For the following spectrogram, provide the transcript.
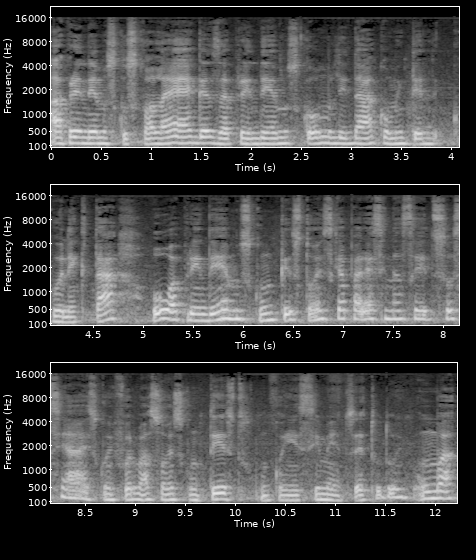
aprendemos com os colegas, aprendemos como lidar, como interconectar, ou aprendemos com questões que aparecem nas redes sociais, com informações, com textos, com conhecimentos. É tudo uma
